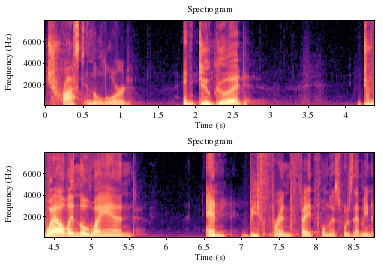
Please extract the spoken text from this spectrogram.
Trust in the Lord and do good dwell in the land and befriend faithfulness. What does that mean?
